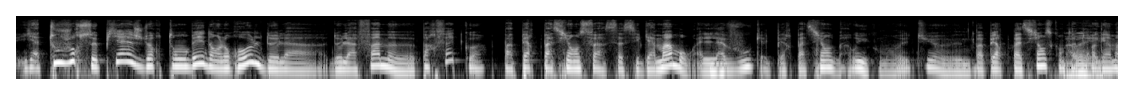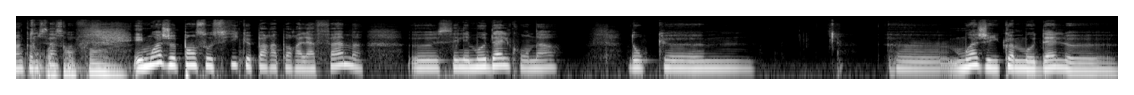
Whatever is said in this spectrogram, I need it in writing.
il y a toujours ce piège de retomber dans le rôle de la de la femme euh, parfaite, quoi. Pas perdre patience face à ses gamins. Bon, elle l'avoue qu'elle perd patience. Bah oui, comment veux-tu euh, ne pas perdre patience quand Bah t'as ouais, trois gamins comme trois ça quoi. enfants. Et moi, je pense aussi que par rapport à la femme, c'est les modèles qu'on a. Donc, moi, j'ai eu comme modèle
